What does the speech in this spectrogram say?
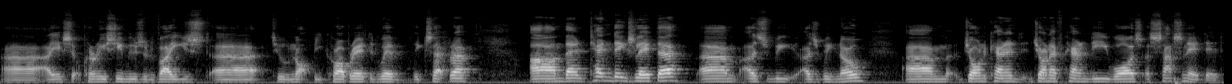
Uh, I currently assume he was advised uh, to not be corroborated with, etc. Um, then ten days later, um, as we as we know, um, John Kennedy, John F. Kennedy was assassinated.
